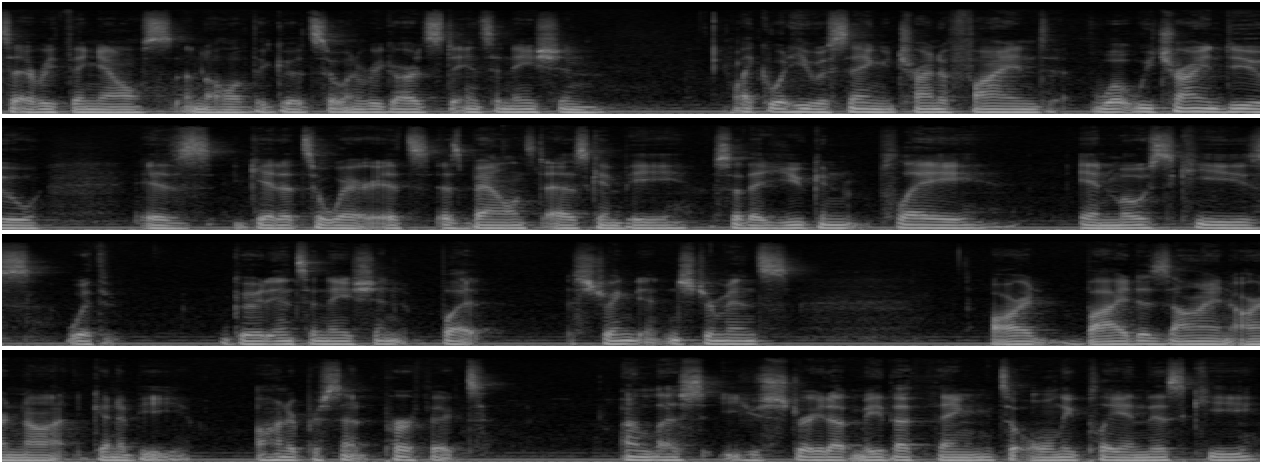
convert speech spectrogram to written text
to everything else and all of the good. So, in regards to intonation, like what he was saying, trying to find what we try and do is get it to where it's as balanced as can be so that you can play in most keys with good intonation, but stringed instruments are by design are not going to be 100% perfect unless you straight up made that thing to only play in this key.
